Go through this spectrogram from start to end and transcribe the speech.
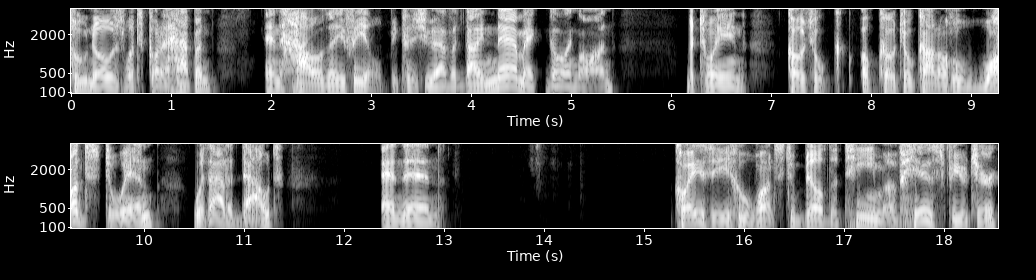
who knows what's going to happen and how they feel because you have a dynamic going on between Coach, o- Coach O'Connell, who wants to win without a doubt, and then Kwesi, who wants to build the team of his future,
